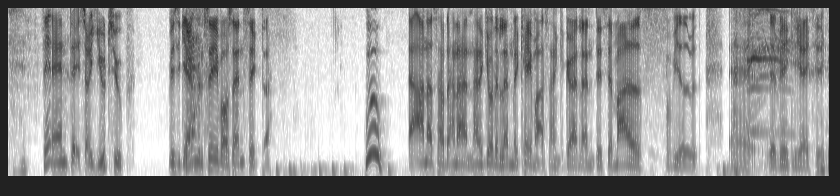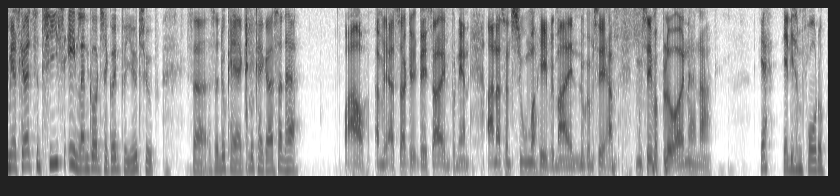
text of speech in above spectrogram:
Fedt. And, øh, så YouTube, hvis I gerne Ja. vil se vores ansigter. Woo! Ja, Anders har, han, har, han har gjort et eller andet med kamera, så han kan gøre et eller andet. Det ser meget forvirret ud. Uh, jeg ved ikke lige rigtigt. Men jeg skal jo altid tease en eller anden grund til at gå ind på YouTube. Så, så nu, kan jeg, nu kan jeg gøre sådan her. Wow, Jamen, altså, det er så imponerende. Anders han zoomer helt vildt meget ind. Nu kan man se ham. Nu kan man se, hvor blå øjne han har. Ja, jeg er ligesom Frodo.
